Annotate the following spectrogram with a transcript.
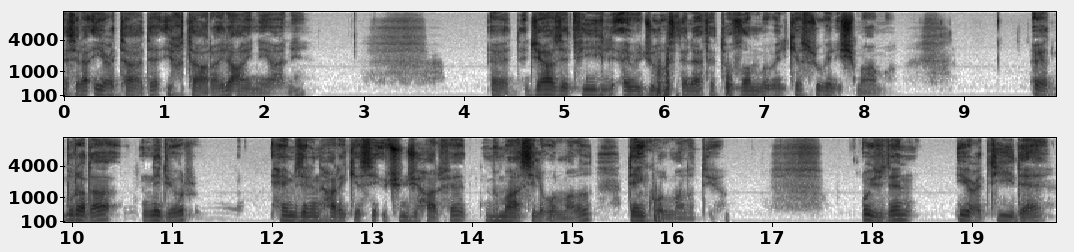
mesela i'tade ihtara ile aynı yani. Evet. Cazet fihil evcuhu selâfetu zammı vel kesru vel işmamı. Evet burada ne diyor? Hemzenin harekesi üçüncü harfe mümasil olmalı, denk olmalı diyor. O yüzden i'tide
